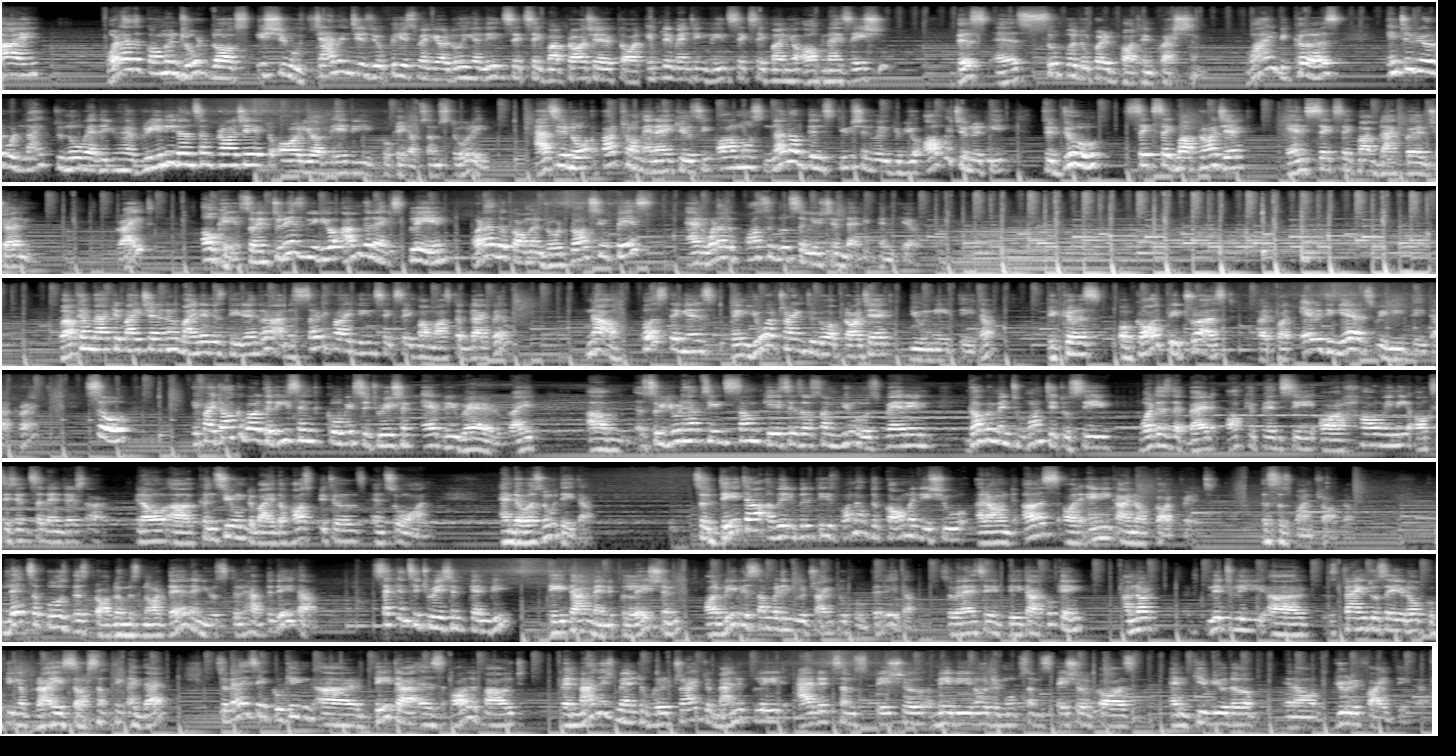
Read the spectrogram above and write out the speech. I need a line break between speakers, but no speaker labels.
Hi. What are the common roadblocks, issues, challenges you face when you're doing a Lean Six Sigma project or implementing Lean Six Sigma in your organization? This is super duper important question. Why? Because interviewer would like to know whether you have really done some project or you're maybe cooking up some story. As you know, apart from NIQC, almost none of the institution will give you opportunity to do Six Sigma project and Six Sigma Black Belt journey, right? Okay, so in today's video, I'm going to explain what are the common roadblocks you face and what are the possible solutions that you can give. Welcome back in my channel. My name is Dheerendra. I'm a certified Lean Six Sigma Master Black Belt. Now, first thing is when you are trying to do a project, you need data because for God we trust, but for everything else we need data, correct? So if I talk about the recent COVID situation everywhere, right? Um, so you would have seen some cases or some news wherein government wanted to see what is the bed occupancy or how many oxygen cylinders are you know uh, consumed by the hospitals and so on. And there was no data. So data availability is one of the common issue around us or any kind of corporate. This is one problem let's suppose this problem is not there and you still have the data. Second situation can be data manipulation or maybe somebody will try to cook the data. So when i say data cooking i'm not literally uh, trying to say you know cooking a rice or something like that. So when I say cooking uh, data is all about when management will try to manipulate, added some special, maybe you know remove some special cause and give you the you know purified data.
